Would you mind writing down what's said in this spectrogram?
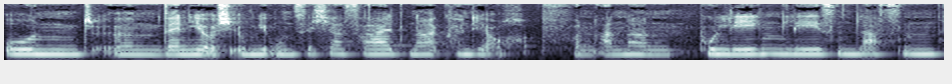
und ähm, wenn ihr euch irgendwie unsicher seid, na, könnt ihr auch von anderen Kollegen lesen lassen.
